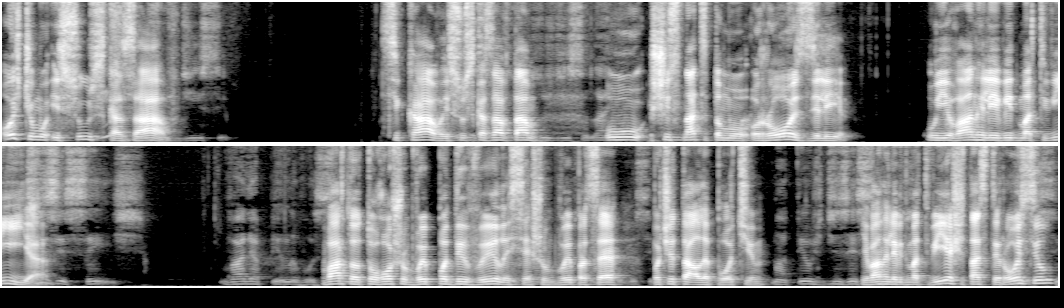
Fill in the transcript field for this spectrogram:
Ось чому Ісус сказав. Цікаво, Ісус сказав там у 16 розділі у Євангелії від Матвія. Варто того, щоб ви подивилися, щоб ви про це почитали потім. Євангелія від Матвія, 16 розділ.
